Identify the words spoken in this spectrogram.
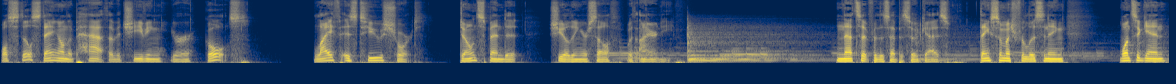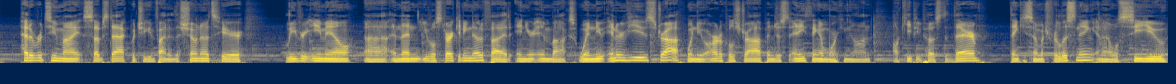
while still staying on the path of achieving your goals. Life is too short. Don't spend it shielding yourself with irony. And that's it for this episode, guys. Thanks so much for listening. Once again, head over to my Substack, which you can find in the show notes here. Leave your email, uh, and then you will start getting notified in your inbox when new interviews drop, when new articles drop, and just anything I'm working on. I'll keep you posted there. Thank you so much for listening, and I will see you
